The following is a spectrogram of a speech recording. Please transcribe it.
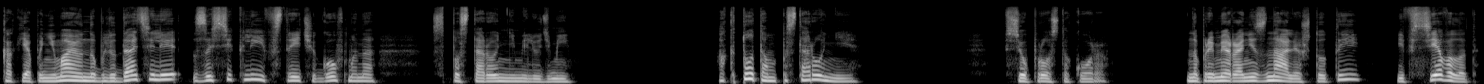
Как я понимаю, наблюдатели засекли встречи Гофмана с посторонними людьми. А кто там посторонние? Все просто, Кора. Например, они знали, что ты и Всеволод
